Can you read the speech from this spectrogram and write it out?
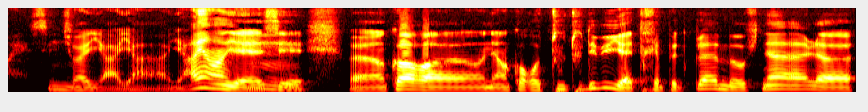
ouais, tu vois, il y a, y, a, y a rien. Y mhm. c'est encore, on est encore au tout tout début. Il y a très peu de clubs au final.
